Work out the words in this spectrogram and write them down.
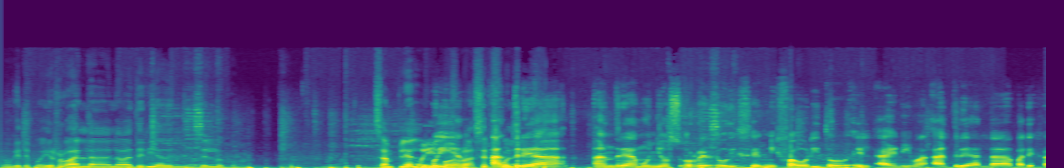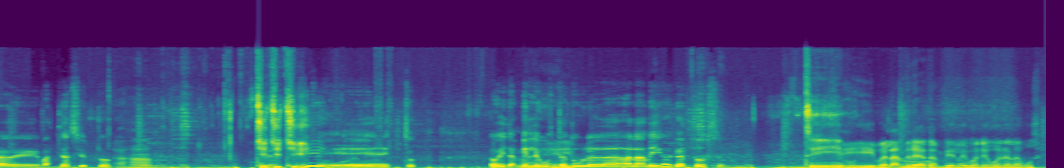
Como que te podías robar la, la batería del, del loco. Samplearla. Oye, hacer. Andrea, Andrea Muñoz Orrego dice, mi favorito, el Aenima. Andrea es la pareja de Bastián, ¿cierto? Ajá. Chichichi. Perfecto. Oye, también le gusta Sí. tú a la, a la amiga acá entonces. Sí, Sí, pues la Andrea también le pone buena la música.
